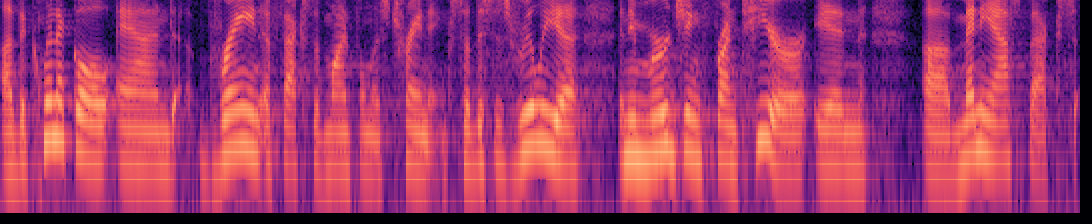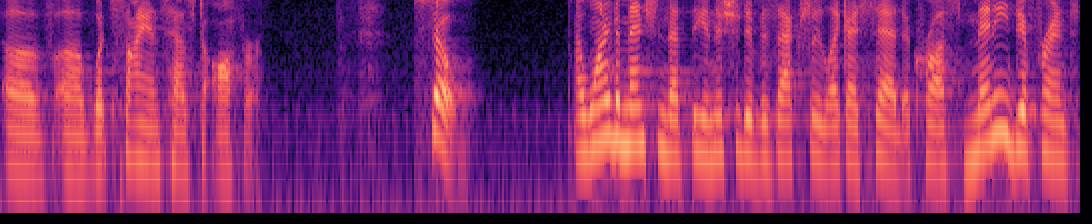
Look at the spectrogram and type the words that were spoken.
uh, the clinical and brain effects of mindfulness training. So this is really a, an emerging frontier in uh, many aspects of uh, what science has to offer. So I wanted to mention that the initiative is actually, like I said, across many different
